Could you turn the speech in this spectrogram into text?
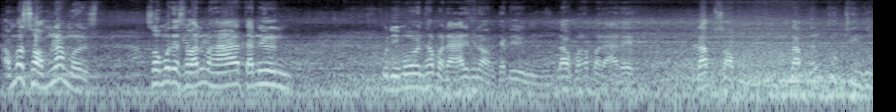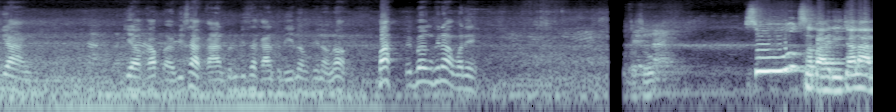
เอามาซ่อมนำส่งมาแต่สวรรค์มหาจันอึงผู้ดีโมเป็นธรรมดาเด้พี่น้องจันอึงเล่าบ่ธรรมดาเลยรับซ่อม รับทั้งทุกสิ่งทุกอย่าง เกี่ยวกับเอ่อวิชาการเป็นวิชาการพอดีเนาะพี่น้องเนาะไปไปเบิ่งพี่น้องวันนี้กระสุสู้สบายดีจ้าลัน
